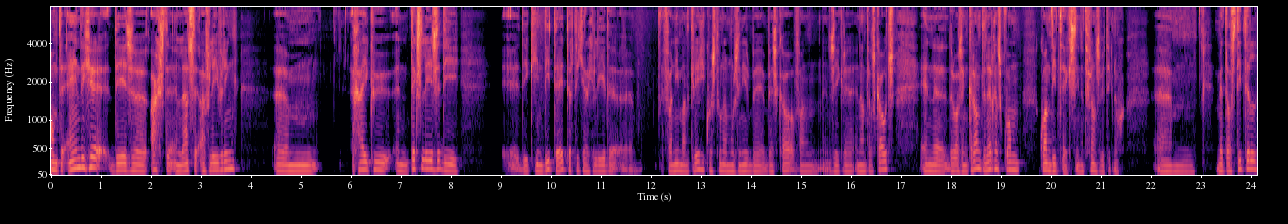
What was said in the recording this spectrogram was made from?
Om te eindigen deze achtste en laatste aflevering ehm, ga ik u een tekst lezen die, eh, die ik in die tijd, 30 jaar geleden, uh, van iemand kreeg. Ik was toen aan moezenier bij, bij scout, van een, zeker een aantal scouts. En uh, er was een krant en ergens kwam, kwam die tekst, in het Frans weet ik nog. Um, met als titel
